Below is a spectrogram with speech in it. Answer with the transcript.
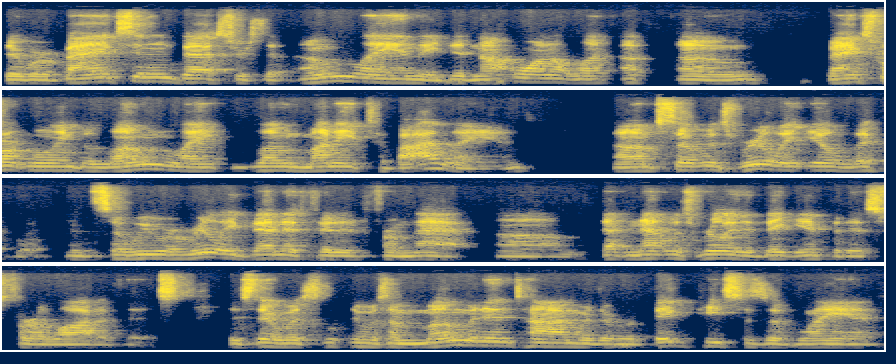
There were banks and investors that owned land they did not want to uh, own. Banks weren't willing to loan land, loan money to buy land, um, so it was really illiquid, and so we were really benefited from that. Um, that and that was really the big impetus for a lot of this. Is there was there was a moment in time where there were big pieces of land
